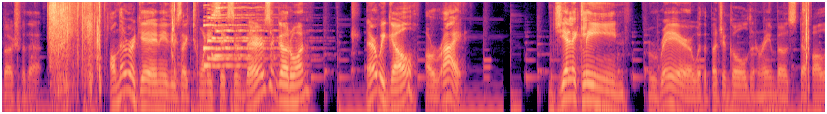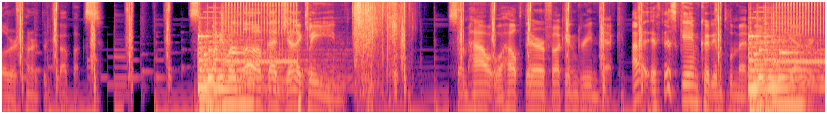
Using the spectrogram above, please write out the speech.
bucks for that. I'll never get any of these like 26 of there's a good one. There we go. All right. Jellyclean. Rare with a bunch of gold and rainbow stuff all over. 135 bucks. Somebody will love that Jellyclean. Somehow it will help their fucking green deck. I, if this game could implement Magic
